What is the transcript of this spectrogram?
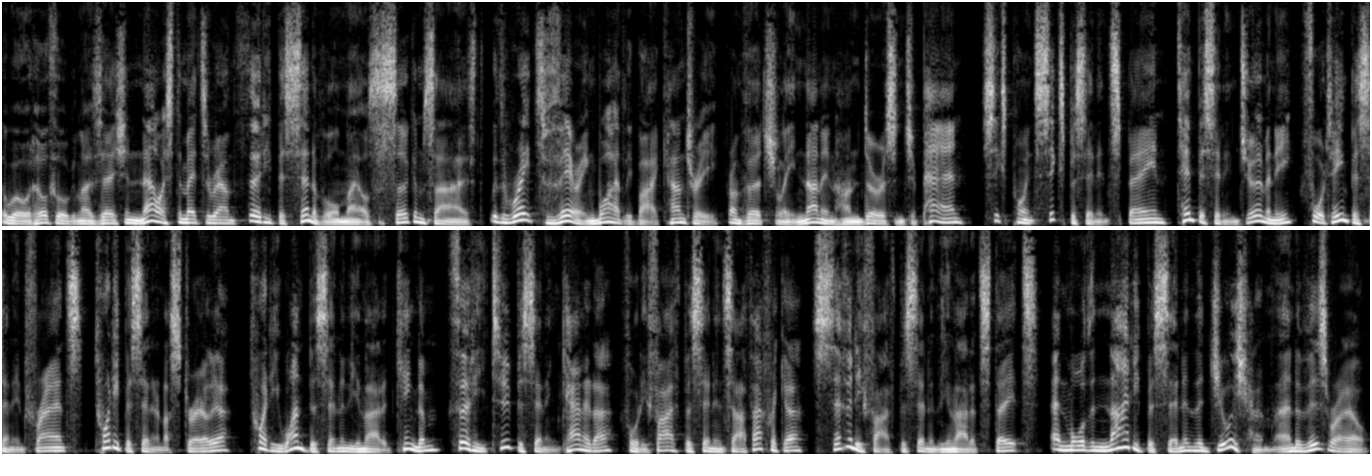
The World Health Organization now estimates around 30% of all males are circumcised, with rates varying widely by country, from virtually none in Honduras and Japan, 6.6% in Spain, 10% in Germany, 14% in France, 20% in Australia, 21% in the United Kingdom, 32% in Canada, 45% in South Africa, 75% in the United States, and more than 90% in the Jewish homeland of Israel,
